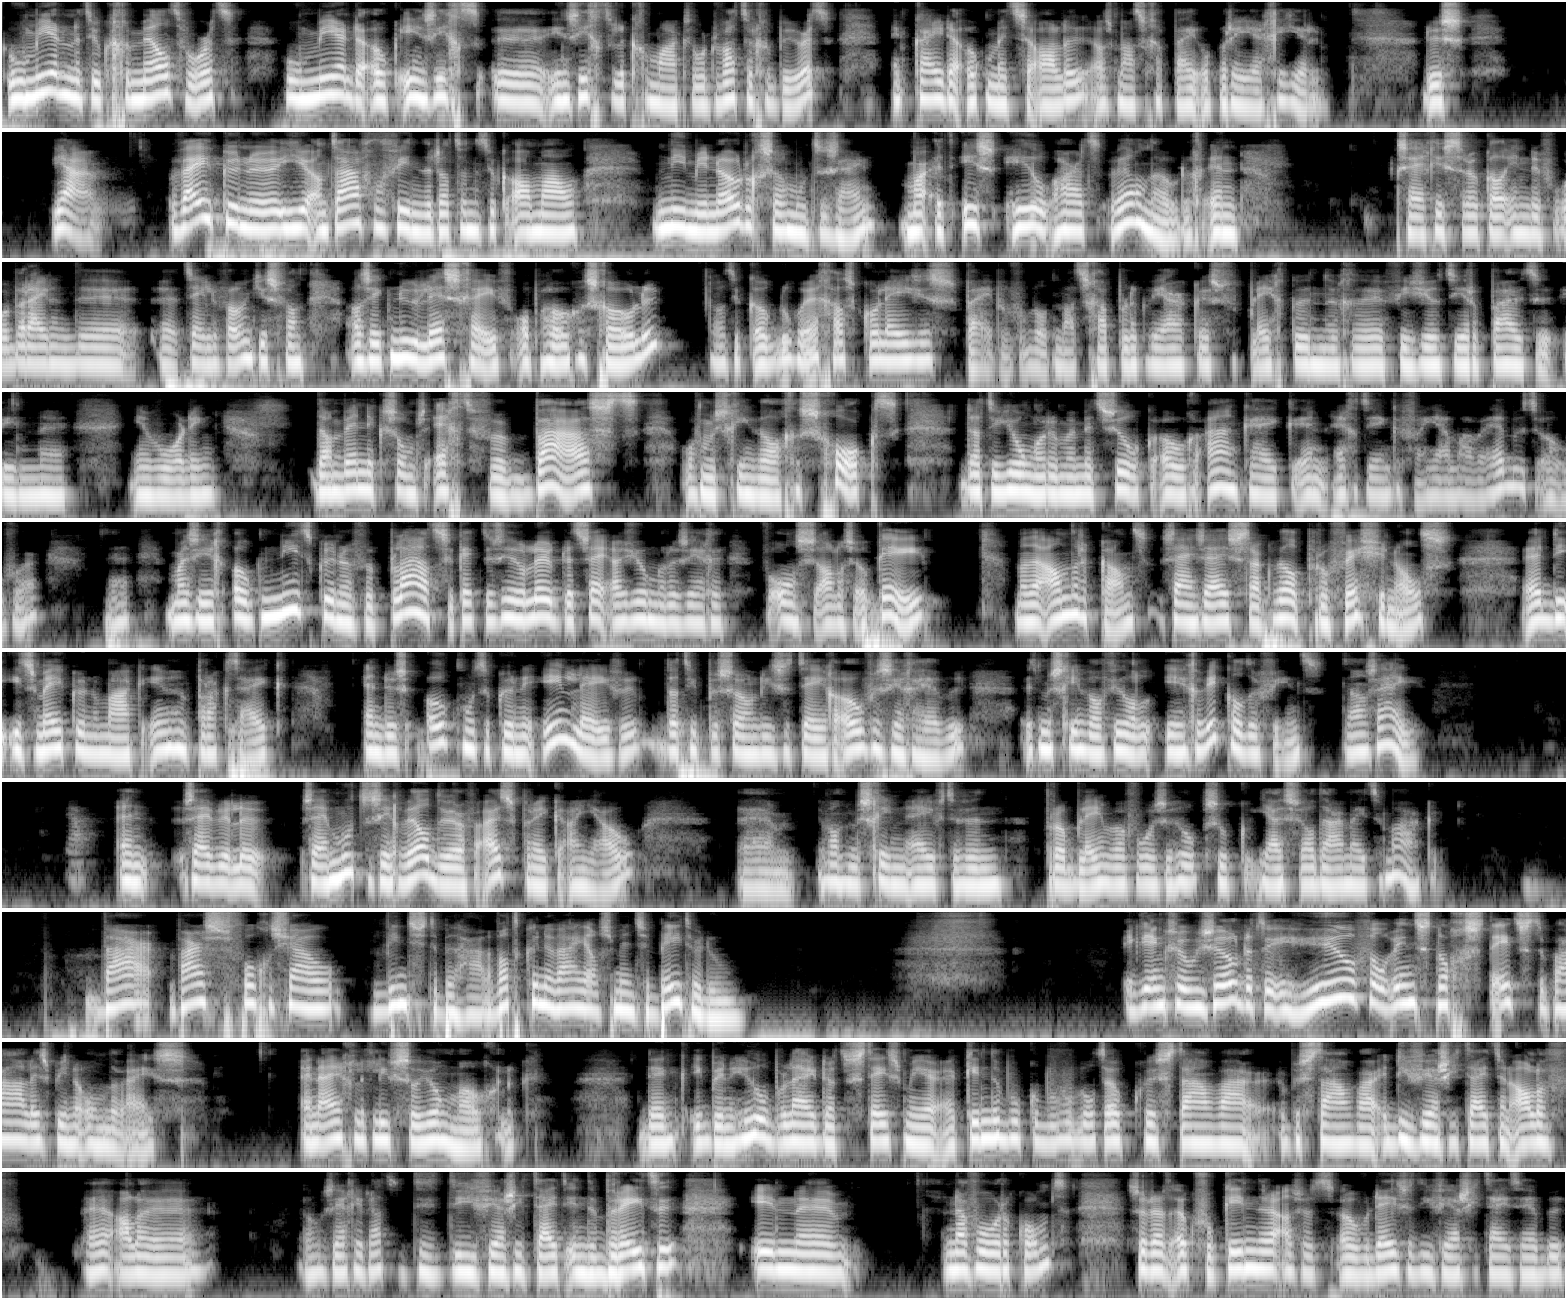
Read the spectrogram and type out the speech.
Hoe meer er natuurlijk gemeld wordt, hoe meer er ook inzicht, eh, inzichtelijk gemaakt wordt wat er gebeurt. En kan je daar ook met z'n allen als maatschappij op reageren. Dus ja, wij kunnen hier aan tafel vinden dat het natuurlijk allemaal niet meer nodig zou moeten zijn. Maar het is heel hard wel nodig. En ik zei gisteren ook al in de voorbereidende eh, telefoontjes van... als ik nu lesgeef op hogescholen, wat ik ook doe, hè, gastcolleges... bij bijvoorbeeld maatschappelijk werkers, verpleegkundigen, fysiotherapeuten in, eh, in wording... dan ben ik soms echt verbaasd of misschien wel geschokt... dat de jongeren me met zulke ogen aankijken en echt denken van... ja, maar we hebben het over... hè, maar zich ook niet kunnen verplaatsen. Kijk, het is heel leuk dat zij als jongeren zeggen: voor ons is alles oké. Maar aan de andere kant zijn zij straks wel professionals hè, die iets mee kunnen maken in hun praktijk. En dus ook moeten kunnen inleven dat die persoon die ze tegenover zich hebben het misschien wel veel ingewikkelder vindt dan zij. Ja. En zij, willen, zij moeten zich wel durven uitspreken aan jou. Ehm, want misschien heeft hun probleem waarvoor ze hulp zoeken juist wel daarmee te maken. Waar, waar is volgens jou winst te behalen? Wat kunnen wij als mensen beter doen? Ik denk sowieso dat er heel veel winst nog steeds te behalen is binnen onderwijs. En eigenlijk liefst zo jong mogelijk. Ik denk, ik ben heel blij dat er steeds meer eh, kinderboeken bijvoorbeeld ook bestaan waar, bestaan waar diversiteit in alle, eh, alle, hoe zeg je dat? Die diversiteit in de breedte in, eh, naar voren komt. Zodat ook voor kinderen, als we het over deze diversiteit hebben,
